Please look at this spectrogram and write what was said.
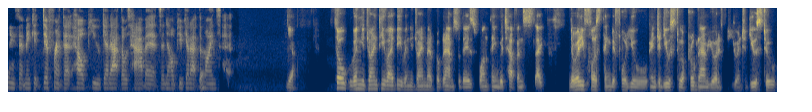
things that make it different that help you get at those habits and help you get at the yeah. mindset yeah. So when you join tyb when you join my program so there's one thing which happens like the very first thing before you introduce to a program you're you introduce to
